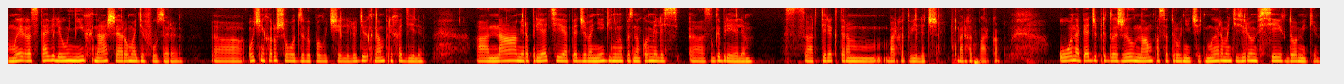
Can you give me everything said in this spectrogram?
мы расставили у них наши аромадиффузоры. А, очень хорошие отзывы получили. Люди к нам приходили. А, на мероприятии, опять же, в Онегине мы познакомились э, с Габриэлем, с арт-директором Бархат Виллидж, Бархат Парка. Он, опять же, предложил нам посотрудничать. Мы романтизируем все их домики.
